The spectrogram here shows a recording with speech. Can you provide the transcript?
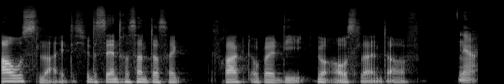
ausleiht. Ich finde es sehr interessant, dass er fragt, ob er die nur ausleihen darf. Ja.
